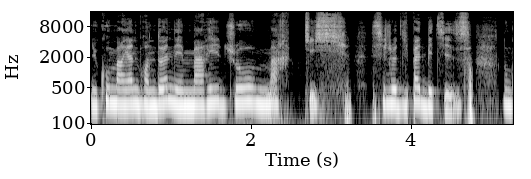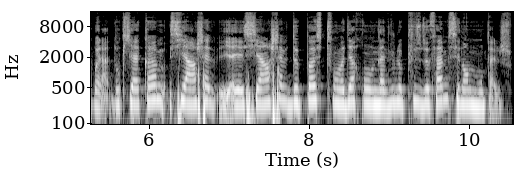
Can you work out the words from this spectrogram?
Du coup, Marianne Brandon et Marie Jo Marquis, si je ne dis pas de bêtises. Donc voilà. Donc il y a quand même, s'il y a un chef, s'il y a un chef de poste, on va dire qu'on a vu le plus de femmes, c'est dans le montage.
